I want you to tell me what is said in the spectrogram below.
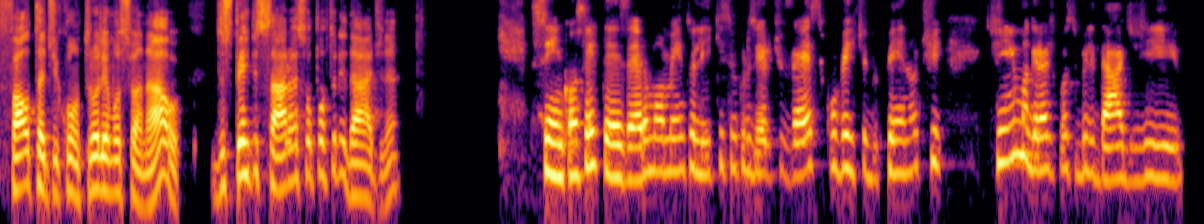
falta de controle emocional, desperdiçaram essa oportunidade, né? Sim, com certeza. Era um momento ali que se o Cruzeiro tivesse convertido pênalti, tinha uma grande possibilidade de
